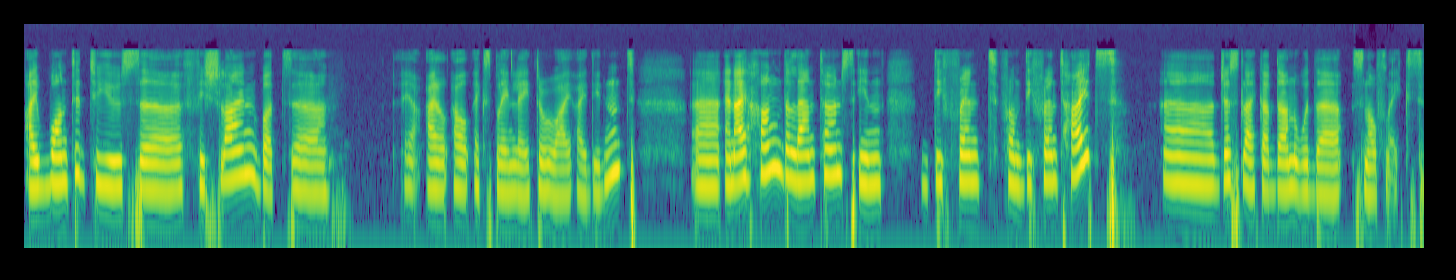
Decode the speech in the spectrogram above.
I wanted to use uh, fish line, but uh, yeah, I'll, I'll explain later why I didn't. Uh, and I hung the lanterns in different from different heights, uh, just like I've done with the snowflakes.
